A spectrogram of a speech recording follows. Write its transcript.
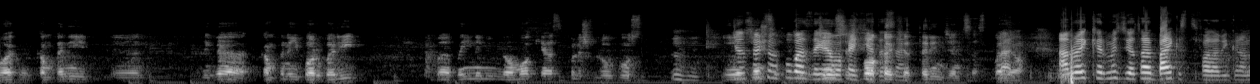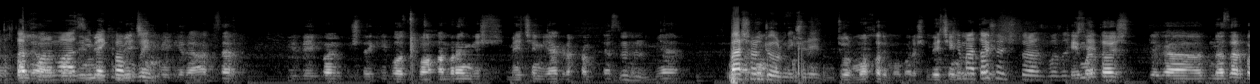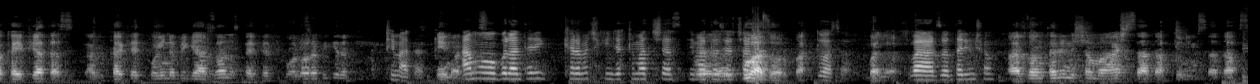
و کمپانی دیگه کمپانی باربری به این ناما که است کلش لوگوست. جنساشون خوب است دیگه کیفیت هستن کیفیت ترین جنس است. بله. بله. همراه کرمچ زیادتر بایک استفاده می‌کنم دختر بله خانم از این بایک ها می‌گیره. اکثر این ویکال پشتکی باز با همرنگش میچینگ یک رقم هست میه برشان جور می‌گیرید جور ما خودم ما براش میچینگ قیمتاشون چطور از باز آجی صاحب؟ قیمتاش دیگه نظر به کیفیت است. اگر کیفیت پایین بگه ارزان است کیفیت بالا رو بگیره. قیمت است. قیمت اما بلندترین کرمچ که اینجا قیمتش است قیمت از هزار به دو هزار بله. و ارزان ترینشون ارزان ترینش هم 800 700 700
